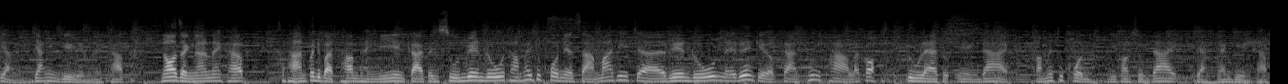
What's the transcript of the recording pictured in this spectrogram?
อย่างยั่งยืนนะครับนอกจากนั้นนะครับ สถานปฏิบัติธรรมแห่งนี้ยังกลายเป็นศูนย์เรียนรู้ทำให้ทุกคนเนี่ยสามารถที่จะเรียนรู้ในเรื่องเกี่ยวกับการพึ่งพา แล้วก็ดูแลตัวเองได้ทำให้ทุกคนมีความสุขได้อย่างยั่งยืนครับ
